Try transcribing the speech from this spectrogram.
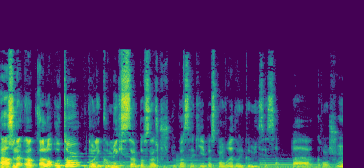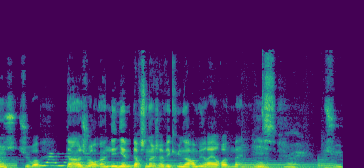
Ah. C'est un- Alors, autant dans les comics, c'est un personnage que je peux pas saquer parce qu'en vrai, dans les comics, ça sert pas grand chose. Mhm. Tu vois, t'as un genre, un énième personnage avec une armure Iron Man. 10. Ouais. Tu.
